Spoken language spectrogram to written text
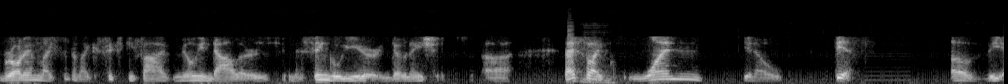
brought in like something like 65 million dollars in a single year in donations. Uh, that's mm. like one, you know, fifth of the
